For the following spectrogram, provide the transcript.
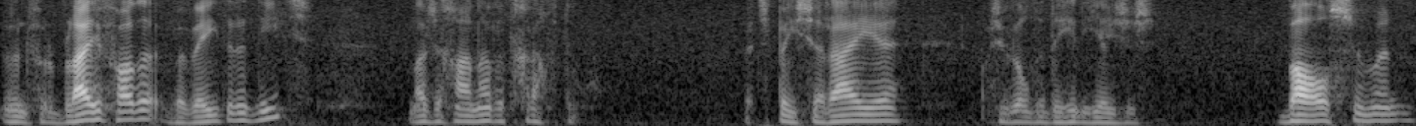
een verblijf hadden. We weten het niet. Maar ze gaan naar het graf toe. Met specerijen. Ze wilden de Heer Jezus balsemen.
